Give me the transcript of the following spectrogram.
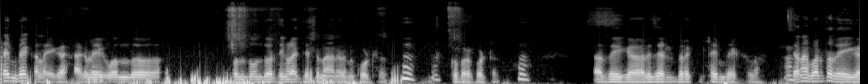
ಟೈಮ್ ಬೇಕಲ್ಲ ಈಗ. ಆಗಲೇ ಈಗ ಒಂದು ಒಂದು ಒಂದೂವರೆ ತಿಂಗಳಾಯ್ತು ಅಷ್ಟೇ ನಾನು ಅದನ್ನು ಕೊಟ್ಟು. ಗೊಬ್ಬರ ಕೊಟ್ಟು. ಅದು ಈಗ ರಿಸಲ್ಟ್ ಬರೋಕ್ಕೆ ಟೈಮ್ ಬೇಕಲ್ಲ. ಚೆನ್ನಾಗಿ ಬರ್ತದೆ ಈಗ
